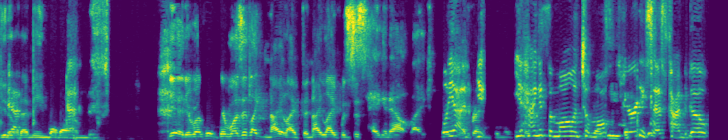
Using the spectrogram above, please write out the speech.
You know yeah. what I mean? But um, yeah, there wasn't there wasn't like nightlife. The nightlife was just hanging out, like. Well, yeah, you, you hang at the mall until mall security says time to go.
